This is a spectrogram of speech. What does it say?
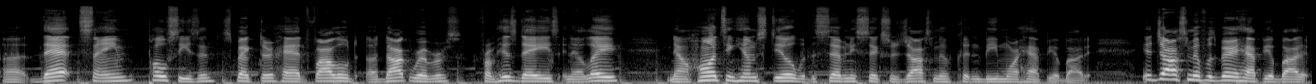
Uh, that same postseason, Spectre had followed uh, Doc Rivers from his days in LA, now haunting him still with the 76ers. Josh Smith couldn't be more happy about it. Yeah, Josh Smith was very happy about it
